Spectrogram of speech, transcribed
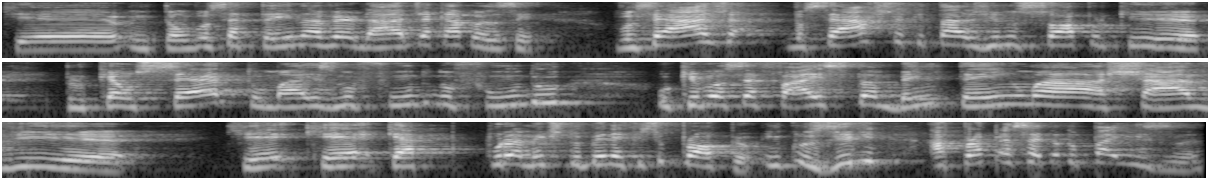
que é, então você tem na verdade aquela coisa assim, você acha, você acha que está agindo só porque porque é o certo, mas no fundo, no fundo, o que você faz também tem uma chave que, que, é, que é puramente do benefício próprio, inclusive a própria saída do país, né?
